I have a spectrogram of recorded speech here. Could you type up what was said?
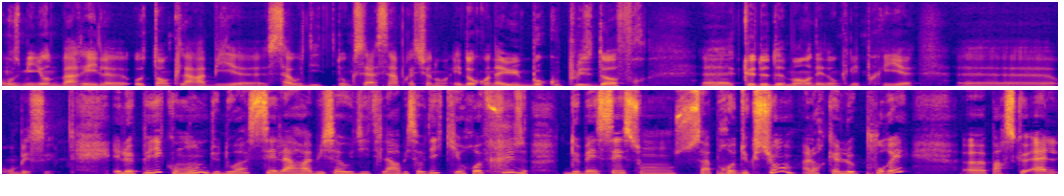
11 millions de barils, autant que l'Arabie euh, saoudite. Donc c'est assez impressionnant. Et donc on a eu beaucoup plus d'offres euh, que de demandes et donc les prix euh, ont baissé. Et le pays qu'on monte du doigt, c'est l'Arabie Saoudite. L'Arabie Saoudite qui refuse de baisser son, sa production alors qu'elle le pourrait euh, parce que elle,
